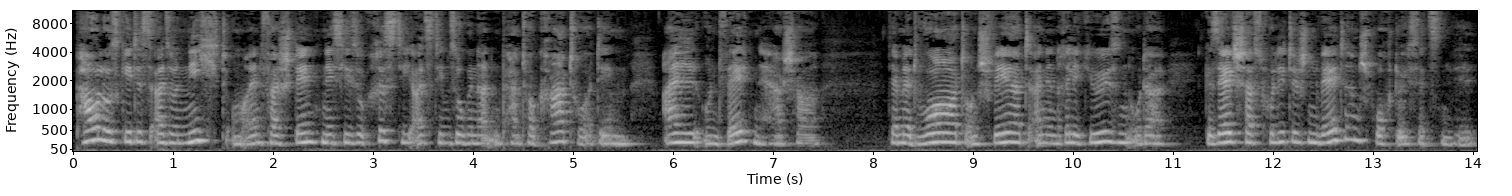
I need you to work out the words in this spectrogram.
Paulus geht es also nicht um ein Verständnis Jesu Christi als dem sogenannten Pantokrator, dem All- und Weltenherrscher, der mit Wort und Schwert einen religiösen oder gesellschaftspolitischen Weltanspruch durchsetzen will,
